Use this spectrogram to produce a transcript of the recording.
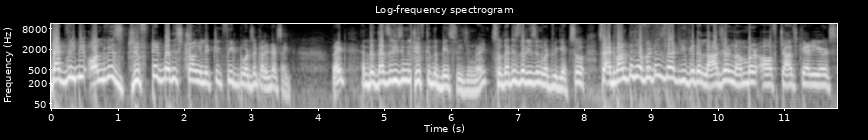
that will be always drifted by the strong electric field towards the collector side right and that is the reason it drift in the base region right. So, that is the reason what we get. So, so advantage of it is that you get a larger number of charge carriers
